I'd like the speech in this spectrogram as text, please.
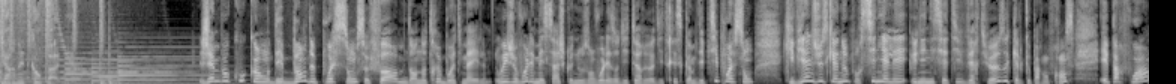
carnet de campagne. J'aime beaucoup quand des bancs de poissons se forment dans notre boîte mail. Oui, je vois les messages que nous envoient les auditeurs et auditrices comme des petits poissons qui viennent jusqu'à nous pour signaler une initiative vertueuse quelque part en France. Et parfois,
